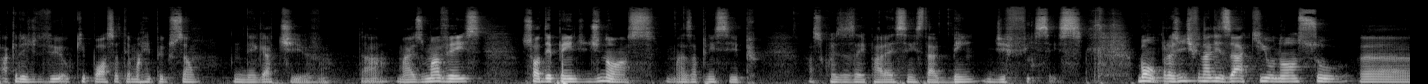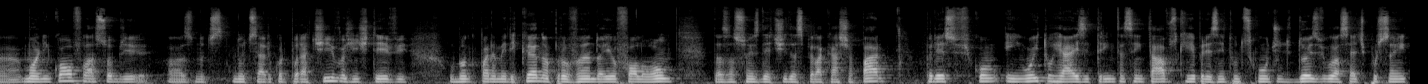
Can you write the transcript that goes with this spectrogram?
acredito que possa ter uma repercussão negativa, tá? Mais uma vez, só depende de nós, mas a princípio as coisas aí parecem estar bem difíceis. Bom, para a gente finalizar aqui o nosso uh, Morning Call, falar sobre as noticiário corporativo, a gente teve o Banco Pan-Americano aprovando aí o follow-on das ações detidas pela Caixa Par. O preço ficou em R$ 8,30, que representa um desconto de 2,7%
